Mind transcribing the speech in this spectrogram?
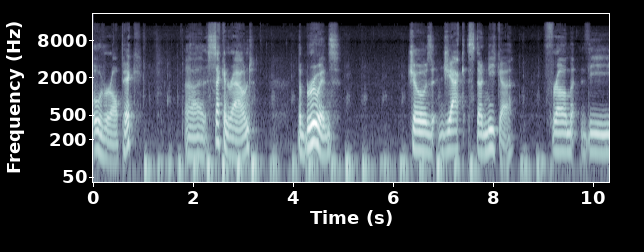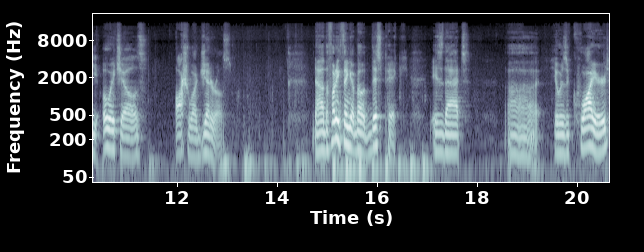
overall pick, uh, second round, the Bruins chose Jack Studnicka from the OHL's Oshawa Generals. Now, the funny thing about this pick is that uh, it was acquired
